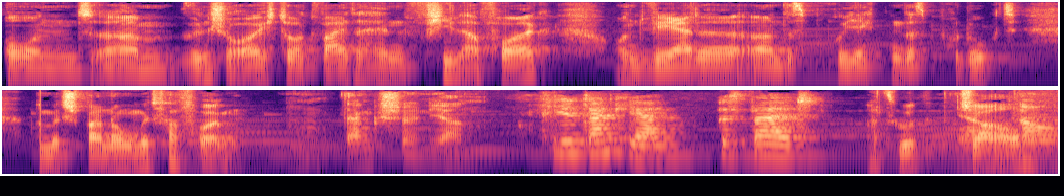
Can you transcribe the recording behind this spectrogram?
und ähm, wünsche euch dort weiterhin viel Erfolg und werde äh, das Projekt und das Produkt mit Spannung mitverfolgen. Dankeschön, Jan. Vielen Dank, Jan. Bis bald. Macht's gut. Ja, ciao. ciao.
